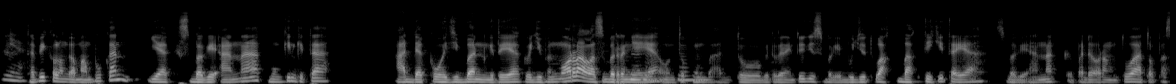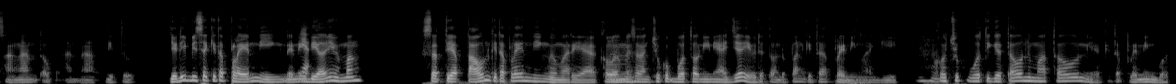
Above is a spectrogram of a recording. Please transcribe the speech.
Iya. Tapi kalau nggak mampu kan, ya sebagai anak mungkin kita ada kewajiban gitu ya, kewajiban moral lah sebenarnya ya Mhm, untuk mhm. membantu gitu kan. Itu juga sebagai wujud bakti kita ya sebagai anak kepada orang tua atau pasangan atau anak gitu. Jadi bisa kita planning dan Ya. idealnya memang setiap tahun kita planning Mbak Maria. Kalau Mhm. misalkan cukup buat tahun ini aja ya udah tahun depan kita planning lagi. Mhm. Kalau cukup buat tiga tahun, lima tahun ya kita planning buat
